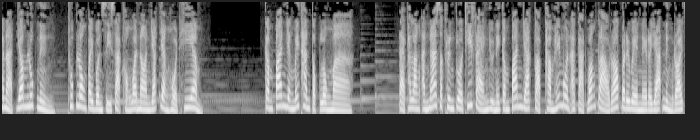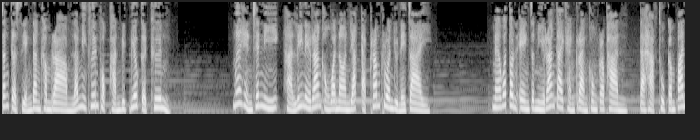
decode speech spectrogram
ขนาดย่อมลูกหนึ่ง ทุบลงไปบนศีรษะของวานอนยักษ์อย่างโหดเหี้ยม กำปั้นยังไม่ทันตกลงมา แต่พลังอันน่าสะพรึงกลัวที่แฝงอยู่ในกำปั้นยักษ์กลับทำให้มวลอากาศว่างเปล่ารอบบริเวณในระยะหนึ่งร้อยจังเกิดเสียงดังคำราม และมีคลื่นผกผันบิดเบี้ยวเกิดขึ้น เมื่อเห็นเช่นนี้ หานลี่ในร่างของวานอนยักษ์แอบคร่ำครวญอยู่ในใจ แม้ว่าตนเองจะมีร่างกายแข็งแกร่งคงกระพัน แต่หากถูกกำปั้น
